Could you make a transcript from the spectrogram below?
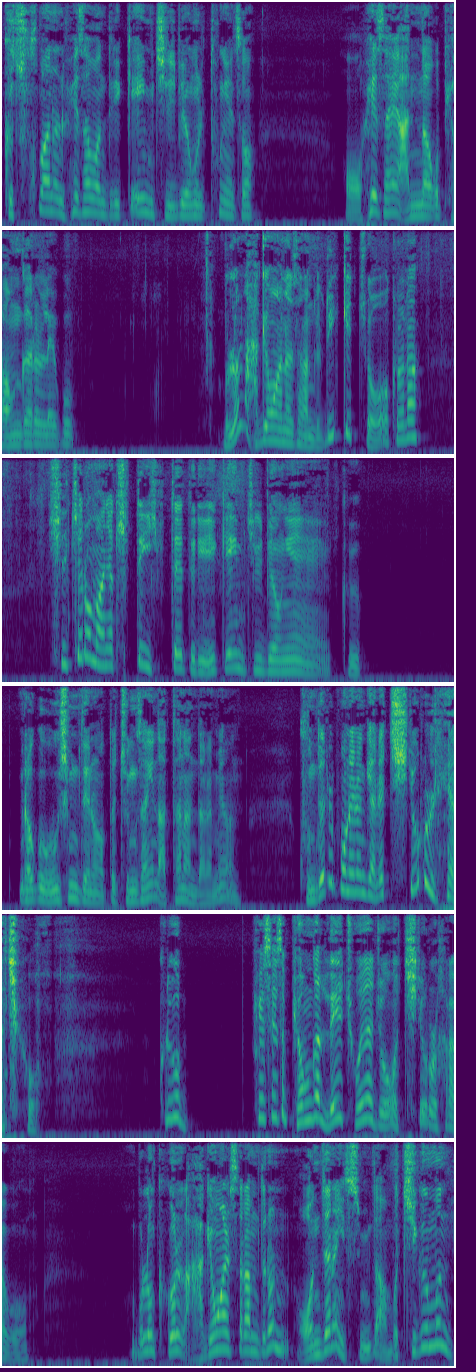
그 수많은 회사원들이 게임 질병을 통해서 어, 회사에 안 나오고 병가를 내고 물론 악용하는 사람들도 있겠죠. 그러나 실제로 만약 10대, 20대들이 게임 질병에 그 라고 의심되는 어떤 증상이 나타난다면 군대를 보내는 게 아니라 치료를 해야죠. 그리고 회사에서 병가를 내줘야죠. 치료를 하라고. 물론 그걸 악용할 사람들은 언제나 있습니다. 뭐 지금은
